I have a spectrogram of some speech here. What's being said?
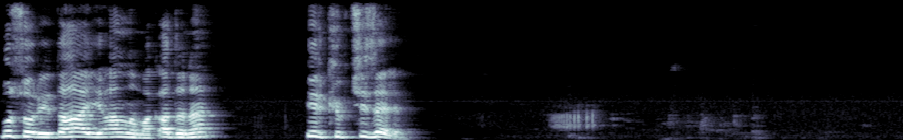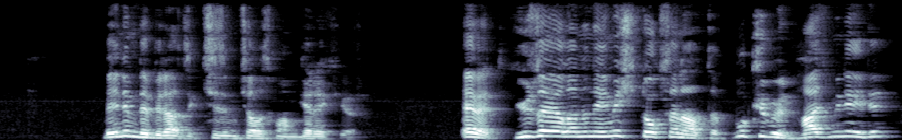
bu soruyu daha iyi anlamak adına bir küp çizelim. Benim de birazcık çizim çalışmam gerekiyor. Evet yüzey alanı neymiş? 96. Bu kübün hacmi neydi?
